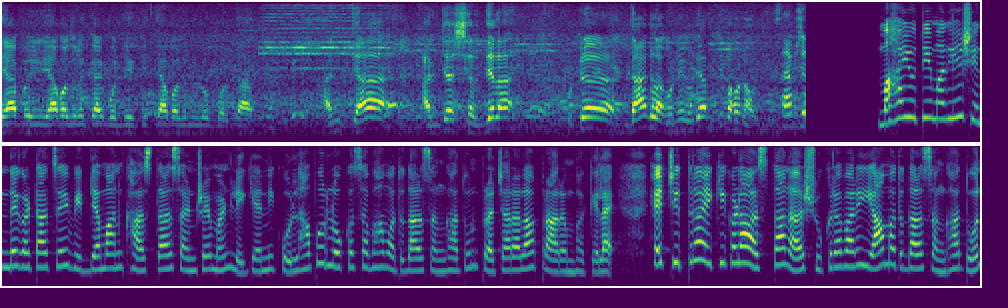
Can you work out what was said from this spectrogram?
या या बाजूने काय बोलले की त्या बाजूने लोक बोलतात. आणि त्या आमच्या श्रद्धेला कुठं डाग लागू नये एवढी आमची भावना होती. महायुतीमधील शिंदे गटाचे विद्यमान खासदार संजय मंडलिक यांनी कोल्हापूर लोकसभा मतदारसंघातून प्रचाराला प्रारंभ केलाय. हे चित्र एकीकडे असताना शुक्रवारी या मतदारसंघातून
